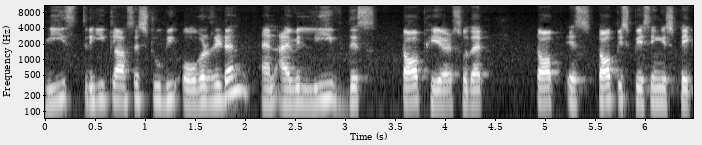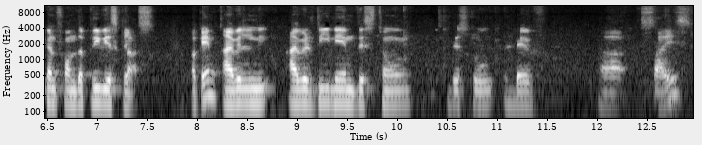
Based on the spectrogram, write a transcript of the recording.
these three classes to be overridden and i will leave this top here so that top is top spacing is taken from the previous class. Okay i will i will rename this to this to div uh, size.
